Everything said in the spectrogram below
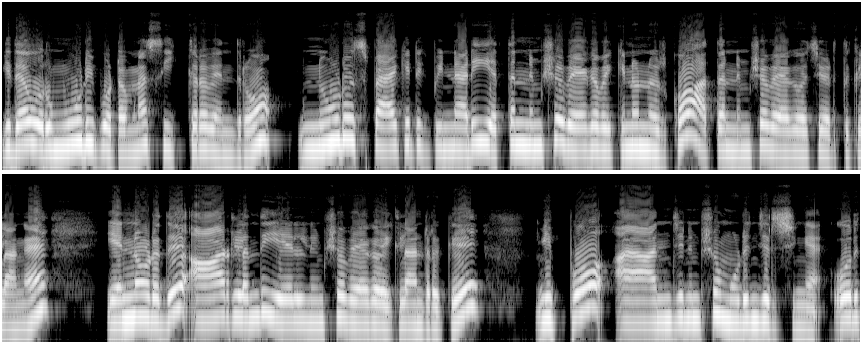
இதை ஒரு மூடி போட்டோம்னா சீக்கிரம் வெந்துடும் நூடுல்ஸ் பேக்கெட்டுக்கு பின்னாடி எத்தனை நிமிஷம் வேக வைக்கணும்னு இருக்கோ அத்தனை நிமிஷம் வேக வச்சு எடுத்துக்கலாங்க. என்னோடது ஆறுலேருந்து ஏழு நிமிஷம் வேக வைக்கலான் இருக்கு. இப்போது அஞ்சு நிமிஷம் முடிஞ்சிருச்சுங்க. ஒரு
